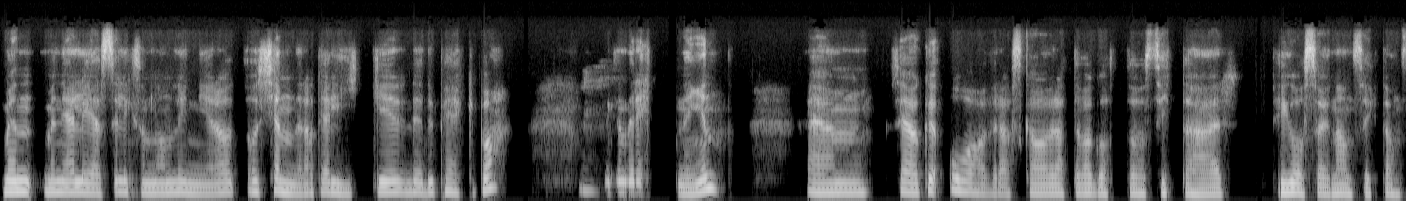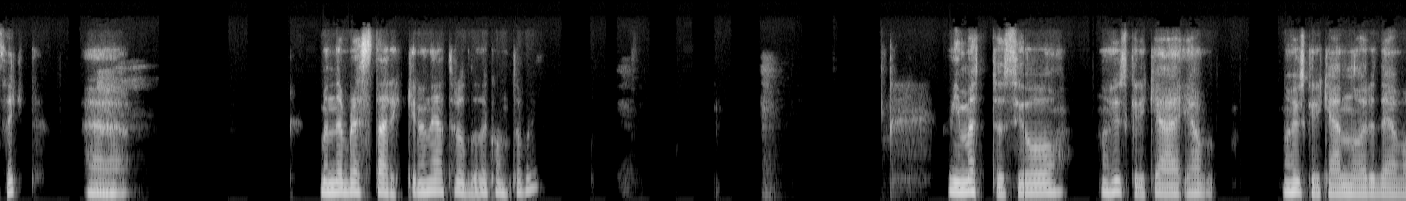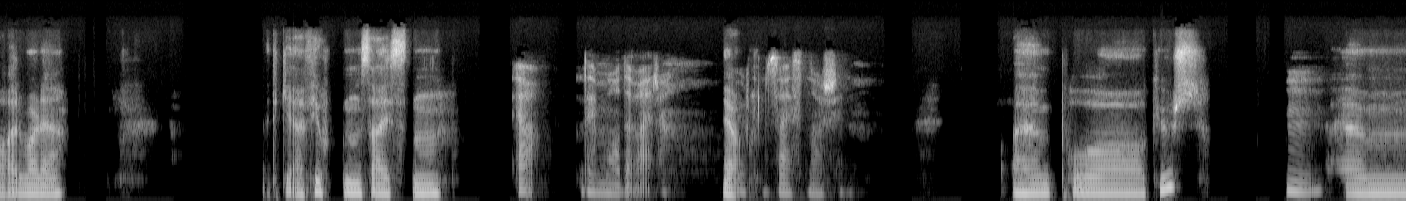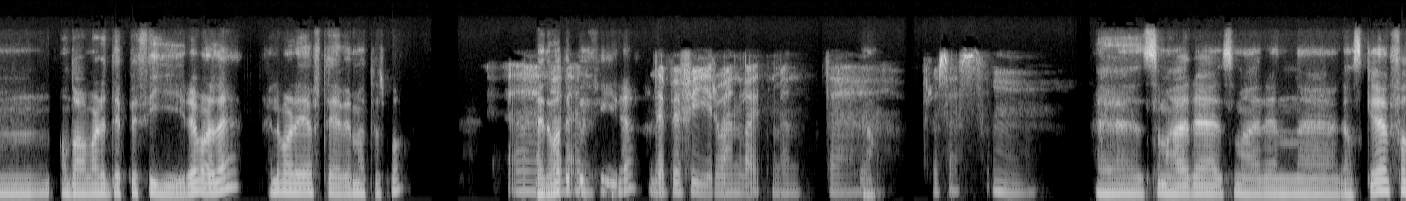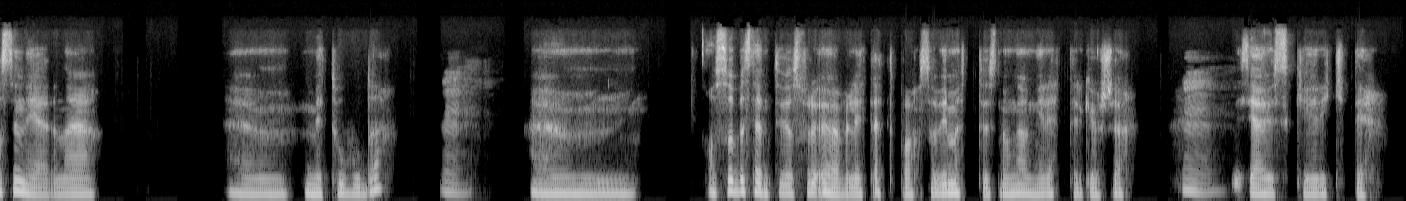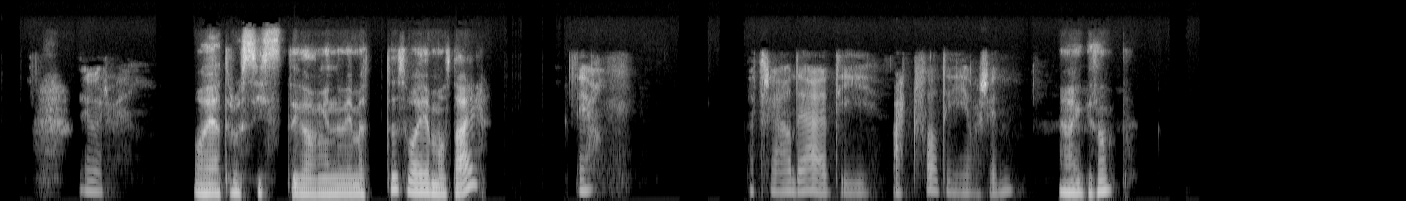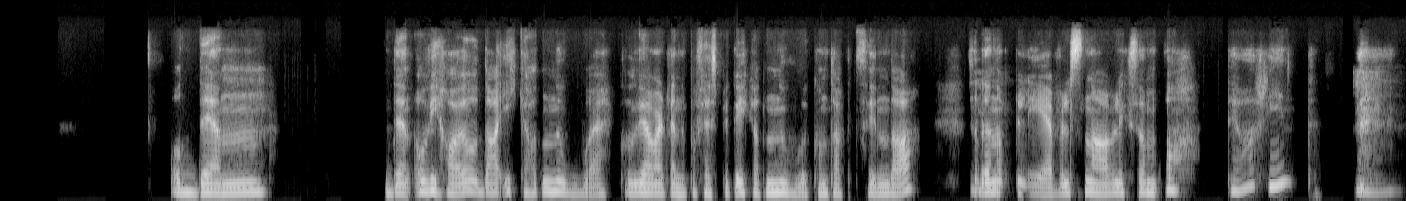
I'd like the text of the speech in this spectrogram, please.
men, men jeg leser liksom noen linjer og, og kjenner at jeg liker det du peker på. Mm. Liksom retningen. Um, så jeg er jo ikke overraska over at det var godt å sitte her i gåseøynene ansikt til ansikt. Eh, Mm. men det ble sterkere enn jeg trodde det kom til å bli. Vi møttes jo Nå husker ikke jeg, jeg Nå husker ikke jeg når det var. Var det Vet ikke jeg 14-16 Ja, det må det være. Ja. 14-16 år siden. Eh, på kurs. Mm. Um, og da var det DP4, var det det? Eller var det EFT vi møttes på? Uh, Nei, det var DP4. DP4 og enlightenment-prosess. Ja. mm. uh, som, som er en ganske fascinerende metode. Mm. Um, og så bestemte vi oss for å øve litt etterpå, så vi møttes noen ganger etter kurset, Mm. hvis jeg husker riktig. Det gjorde vi. Og jeg tror siste gangen vi møttes, var hjemme hos deg. Ja. Det tror jeg, det er ti, i hvert fall ti år siden. Ja, ikke sant? Og den, den Og vi har jo da ikke hatt noe Vi har vært venner på Facebook og ikke hatt noe kontakt siden da. Så den opplevelsen av liksom Åh, det var fint! Mm.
